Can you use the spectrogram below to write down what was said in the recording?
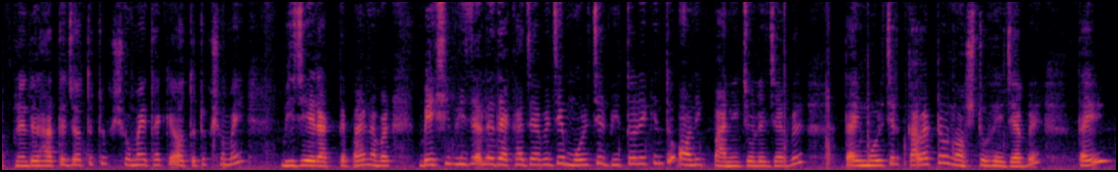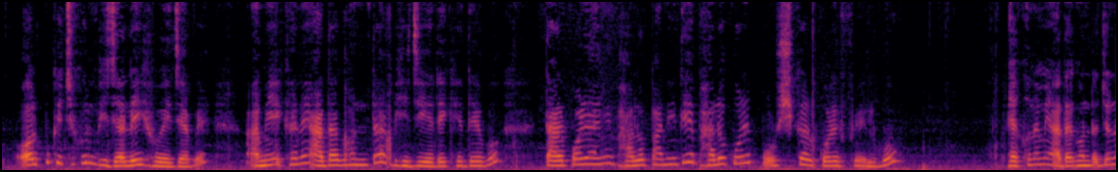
আপনাদের হাতে যতটুকু সময় থাকে অতটুকু সময় ভিজিয়ে রাখতে পারেন। আবার বেশি ভিজালে দেখা যাবে যে মরিচের ভিতরে কিন্তু অনেক পানি চলে যাবে, তাই মরিচের কালারটাও নষ্ট হয়ে যাবে, তাই অল্প কিছুক্ষণ ভিজালেই হয়ে যাবে। আমি এখানে আধা ঘণ্টা ভিজিয়ে রেখে দেব। তারপরে আমি ভালো পানি দিয়ে ভালো করে পরিষ্কার করে ফেলব। এখন আমি আধা ঘণ্টার জন্য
